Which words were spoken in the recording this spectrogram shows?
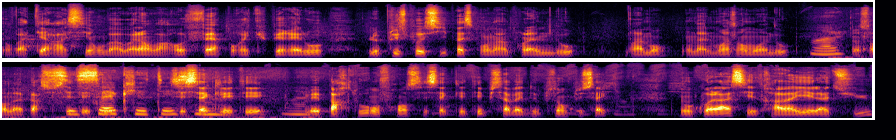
on va terrasser, on va, voilà, on va refaire pour récupérer l'eau le plus possible parce qu'on a un problème d'eau. Vraiment, on a de moins en moins d'eau. Ouais. On s'en aperçu cet été. C'est sec l'été. C'est sec l'été, mais partout en France c'est sec l'été, puis ça va être de plus en plus sec. Donc voilà, c'est travailler là-dessus.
